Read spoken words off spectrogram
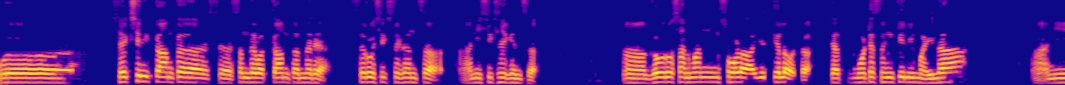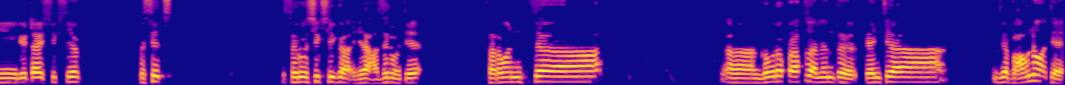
व शैक्षणिक काम का स- संदर्भात काम करणाऱ्या सर्व शिक्षकांचा आणि शिक्षकांचा गौरव सन्मान सोहळा आयोजित केला होता. त्यात मोठ्या संख्येने महिला आणि रिटायर्ड शिक्षक तसेच सर्व शिक्षिका हे हजर होते. सर्वांच्या गौरव प्राप्त झाल्यानंतर त्यांच्या ज्या भावना होत्या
